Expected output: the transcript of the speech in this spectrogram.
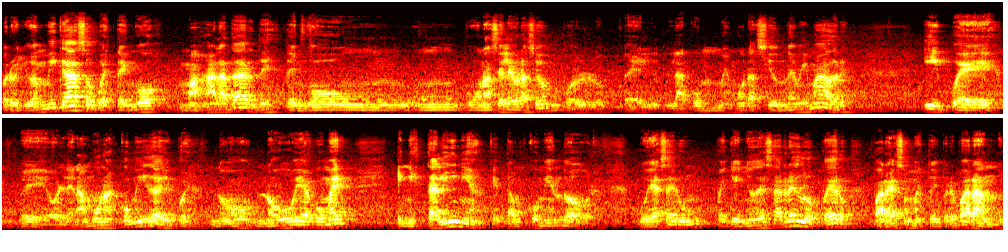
Pero yo en mi caso pues tengo más a la tarde, tengo una celebración por la conmemoración de mi madre y pues eh, ordenamos unas comidas y pues no, no voy a comer en esta línea que estamos comiendo ahora. Voy a hacer un pequeño desarreglo, pero para eso me estoy preparando,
